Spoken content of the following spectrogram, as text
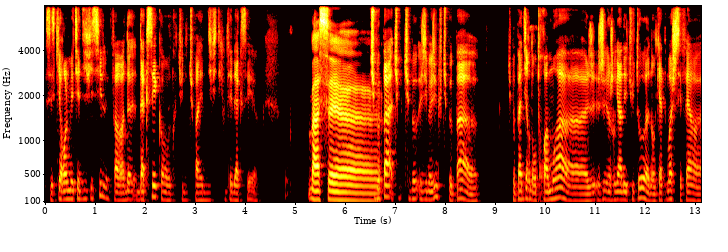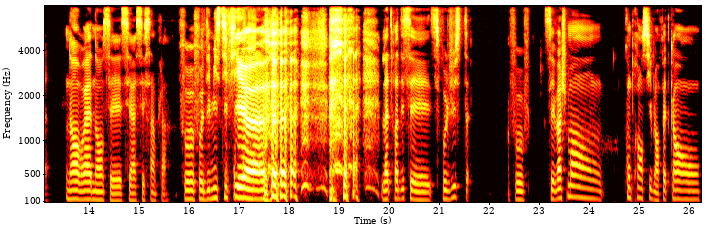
C'est ce qui rend le métier difficile, enfin, d'accès, quand, quand tu, tu parlais de difficulté d'accès. euh. bah c'est euh, Tu peux pas, tu, tu peux, j'imagine que tu peux pas, euh, tu peux pas dire dans trois mois, euh, je, je- je regarde des tutos, dans quatre mois je sais faire. non en vrai non c'est c'est assez simple. là. Faut faut démystifier la 3D c'est faut juste faut c'est vachement compréhensible en fait quand on,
